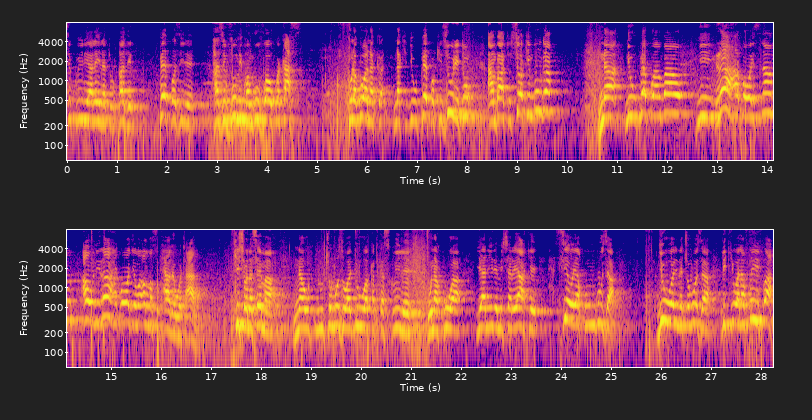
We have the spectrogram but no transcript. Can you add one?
siku ile ya lailatul qadr pepo zile hazivumi kwa nguvu au kwa kasi. Kunakuwa na, na kijiupepo kizuri tu ambacho sio kimbunga na ni upepo ambao ni raha kwa waislamu au ni raha kwa waja wa allah subhanahu wa taala. Kisha wanasema na mchomozo wa jua katika siku ile unakuwa yani ile mishare yake sio ya kuunguza. Jua linachomoza likiwa latifa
